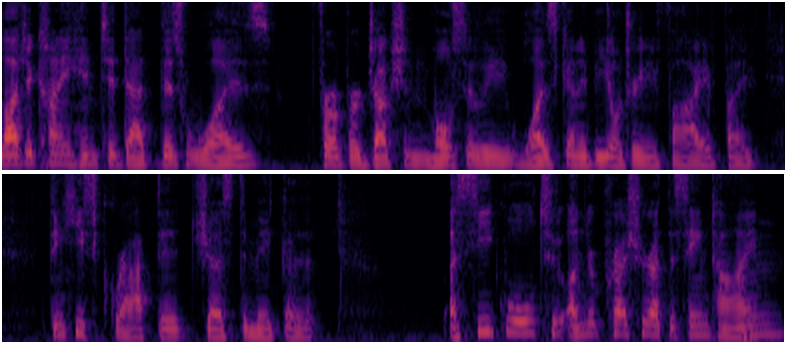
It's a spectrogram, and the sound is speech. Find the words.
Logic kind of hinted that this was for a production mostly was to be Ultra 85, but I think he scrapped it just to make a a sequel to Under Pressure at the same time.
